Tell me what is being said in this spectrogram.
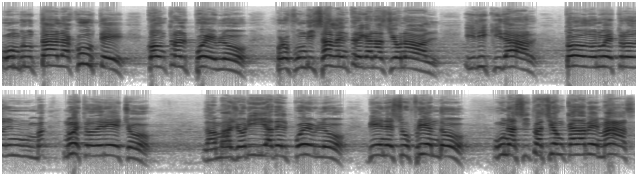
un brutal ajuste contra el pueblo, profundizar la entrega nacional y liquidar todo nuestro, nuestro derecho. La mayoría del pueblo viene sufriendo una situación cada vez más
